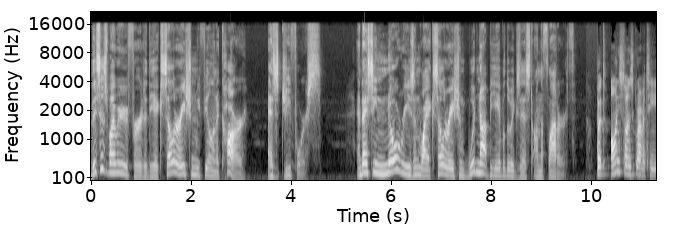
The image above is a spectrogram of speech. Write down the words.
This is why we refer to the acceleration we feel in a car as g-force. And I see no reason why acceleration would not be able to exist on the flat Earth. But Einstein's gravity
